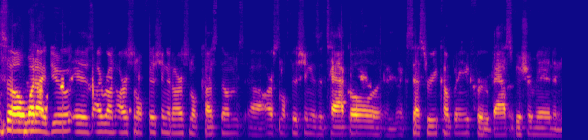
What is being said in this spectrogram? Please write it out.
So what I do is I run Arsenal Fishing and Arsenal Customs. Uh, Arsenal Fishing is a tackle and accessory company for bass fishermen and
